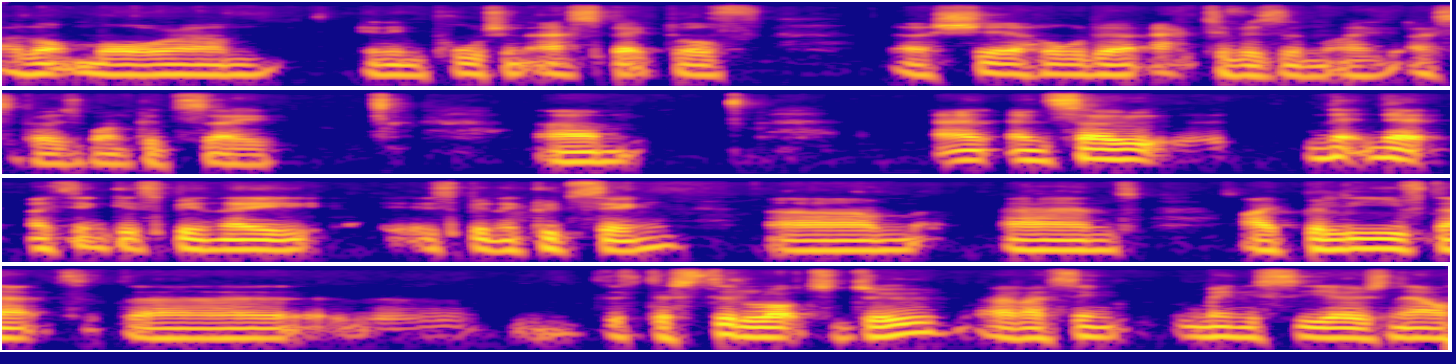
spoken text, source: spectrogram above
a lot more um, an important aspect of uh, shareholder activism, I, I, suppose one could say. Um, and and so net net, I think it's been a it's been a good thing, um, and I believe that uh, there's still a lot to do, and I think many CEOs now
